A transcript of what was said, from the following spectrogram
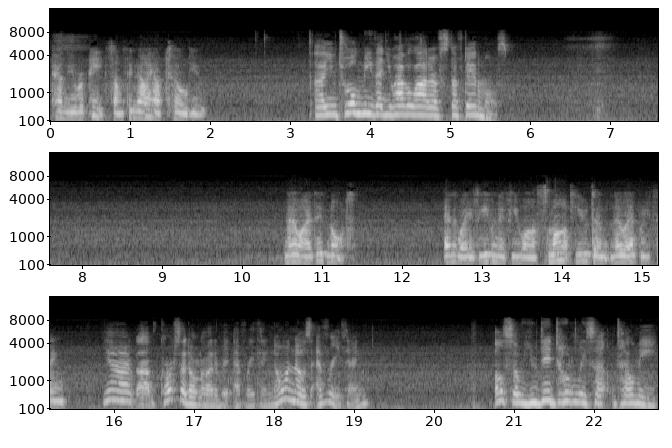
Can you repeat something I have told you? Uh, you told me that you have a lot of stuffed animals. No, I did not. Anyways, even if you are smart, you don't know everything. Yeah, of course I don't know every- everything. No one knows everything. Also, you did totally tell me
